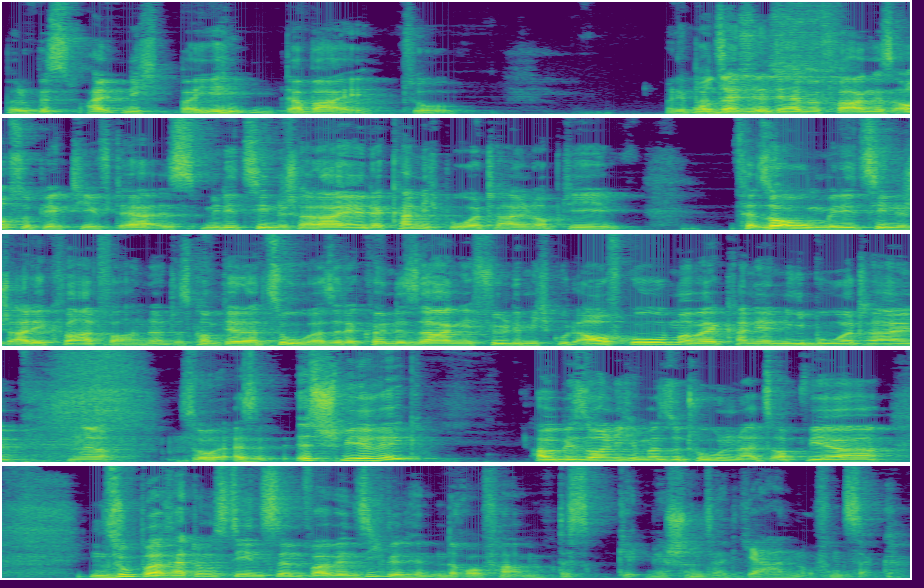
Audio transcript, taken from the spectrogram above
weil du bist halt nicht bei jedem dabei, so. Und Und das Patienten ist- hinterher befragen ist auch subjektiv. Der ist medizinischer Laie, der kann nicht beurteilen, ob die Versorgung medizinisch adäquat war. Ne? Das kommt ja dazu. Also der könnte sagen, ich fühlte mich gut aufgehoben, aber er kann ja nie beurteilen, Ja. So, also ist schwierig, aber wir sollen nicht immer so tun, als ob wir ein super Rettungsdienst sind, weil wir ein Siegel hinten drauf haben. Das geht mir schon seit Jahren auf den Sack.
